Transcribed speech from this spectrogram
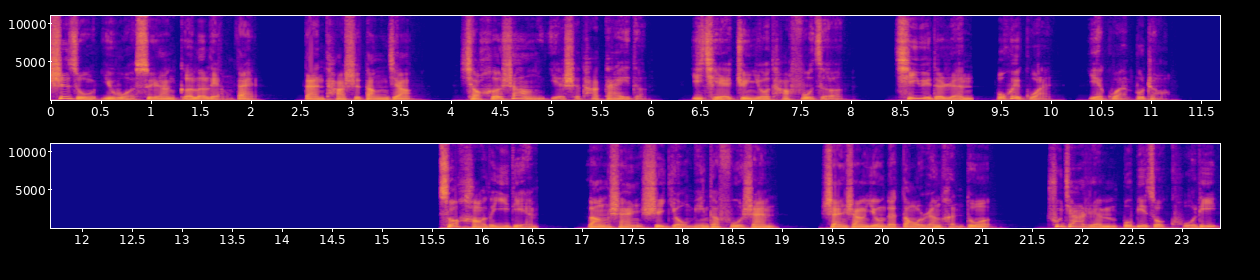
师祖与我虽然隔了两代，但他是当家，小和尚也是他带的，一切均由他负责，其余的人不会管，也管不着。所好的一点，狼山是有名的富山，山上用的道人很多，出家人不必做苦力，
